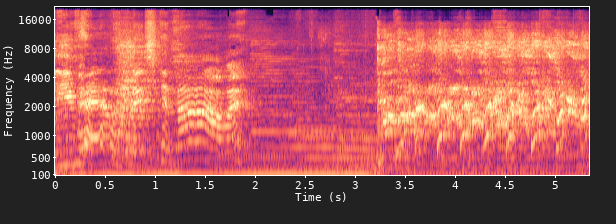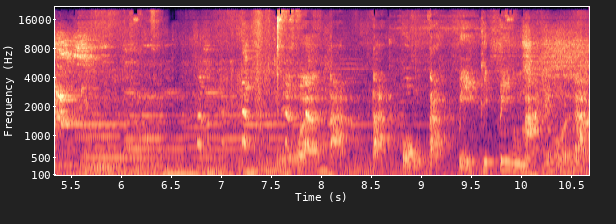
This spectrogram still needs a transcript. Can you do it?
รีแพร์เลสเชน่าไหมเรียกว่าตัดตัดโปงตัดปีกที่ปิ้งมาให้หมดแล้ว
